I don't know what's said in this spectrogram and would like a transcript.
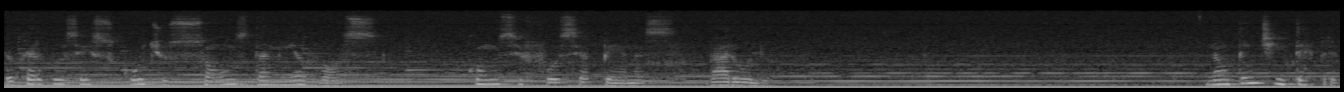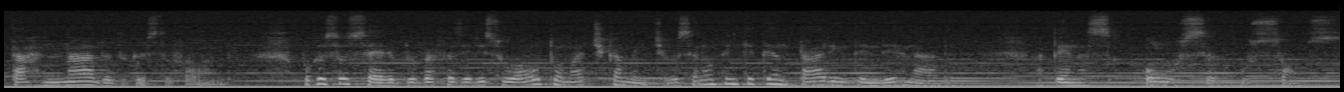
eu quero que você escute os sons da minha voz, como se fosse apenas barulho. Não tente interpretar nada do que eu estou falando porque o seu cérebro vai fazer isso automaticamente. Você não tem que tentar entender nada, apenas ouça os sons.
